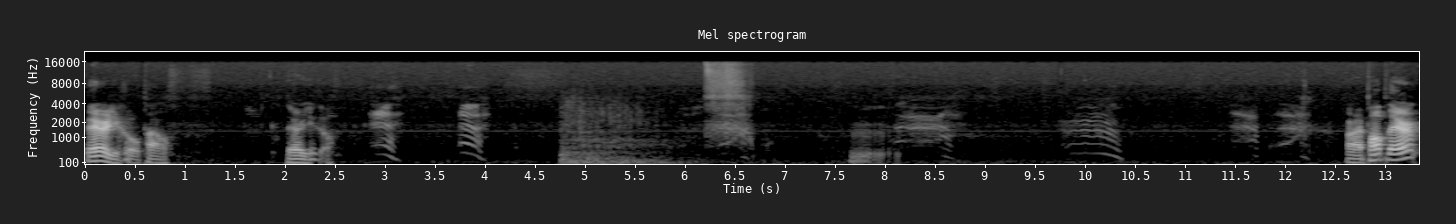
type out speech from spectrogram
There you go, pal. There you go. Hmm. Alright, pop there.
